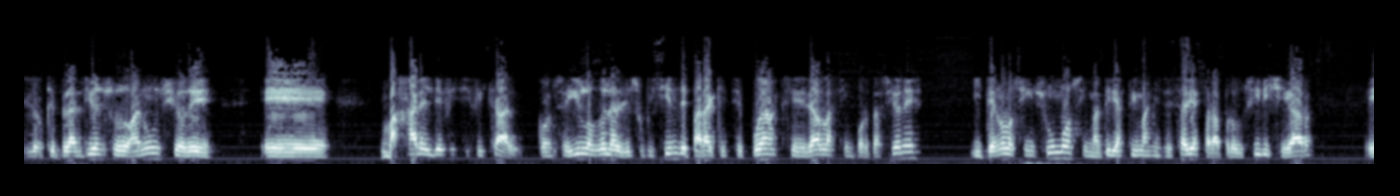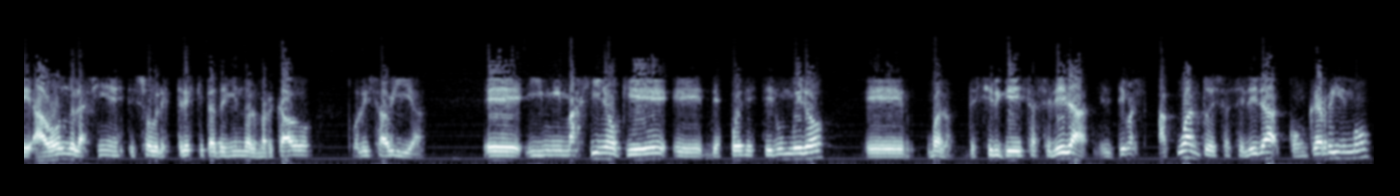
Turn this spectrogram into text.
Lo que planteó en su anuncio de eh, bajar el déficit fiscal, conseguir los dólares suficientes para que se puedan generar las importaciones y tener los insumos y materias primas necesarias para producir y llegar eh, a góndola sin este sobreestrés que está teniendo el mercado por esa vía. Eh, y me imagino que eh, después de este número, eh, bueno, decir que desacelera, el tema es a cuánto desacelera, con qué ritmo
